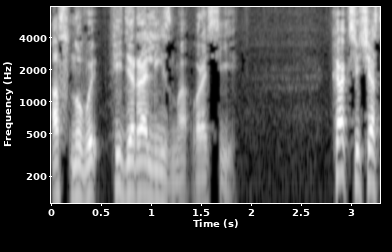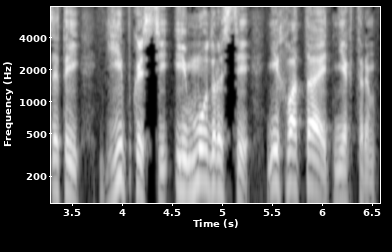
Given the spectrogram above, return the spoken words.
основы федерализма в России. Как сейчас этой гибкости и мудрости не хватает некоторым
